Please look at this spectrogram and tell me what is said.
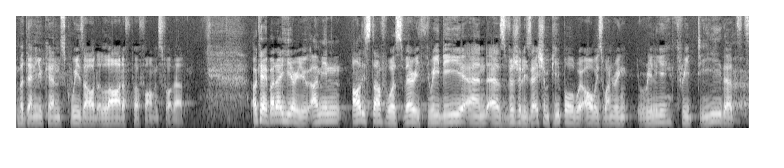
But then you can squeeze out a lot of performance for that. Okay, but I hear you. I mean, all this stuff was very 3D, and as visualization people, we're always wondering, really, 3D? That's,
